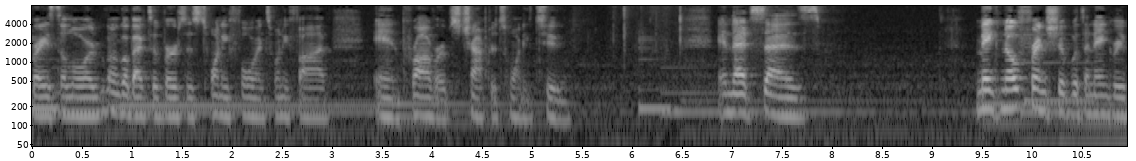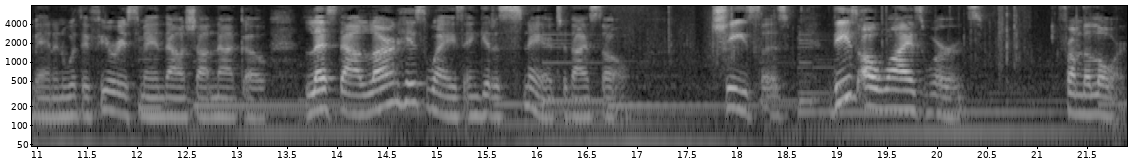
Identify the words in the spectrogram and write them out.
Praise the mm-hmm. Lord. We're going to go back to verses 24 and 25 in Proverbs chapter 22. Mm-hmm. And that says, Make no friendship with an angry man, and with a furious man thou shalt not go, lest thou learn his ways and get a snare to thy soul. Jesus. These are wise words from the Lord.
